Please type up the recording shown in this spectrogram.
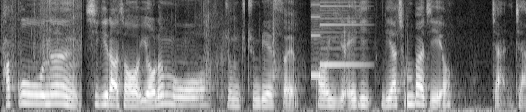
바꾸는 시기라서 여름 옷 좀 준비했어요. 어, 이제 애기 리아 청바지예요. 짠짠.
